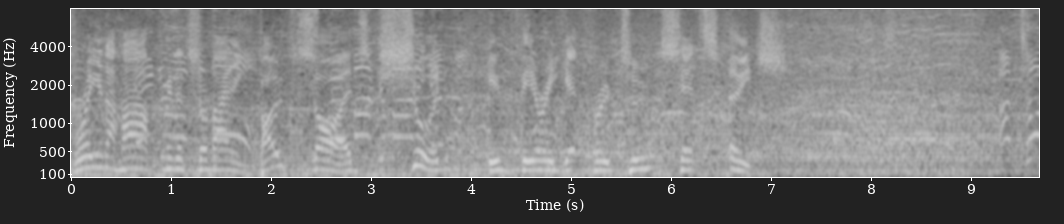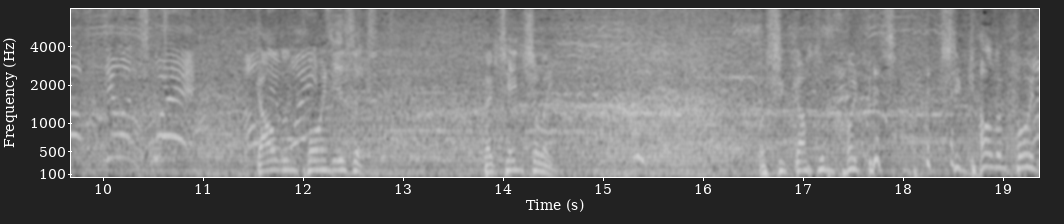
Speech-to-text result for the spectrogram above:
Three and a half minutes remaining. Both sides should, in theory, get through two sets each. Up top, Dylan Square. Golden point, is it? Potentially. Or should Golden Point be, should Golden Point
